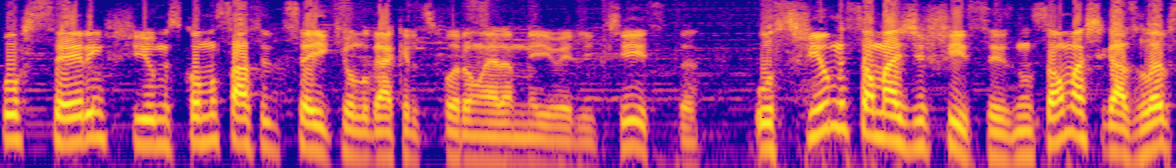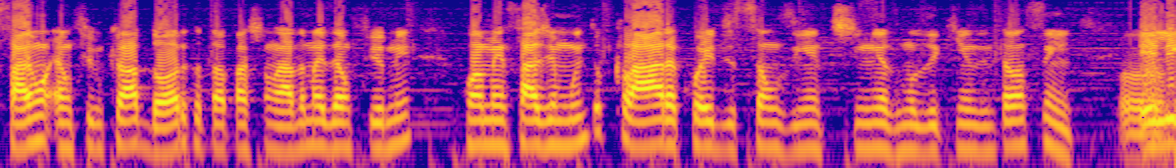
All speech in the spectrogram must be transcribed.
por serem filmes, como o Sassi disse aí, que o lugar que eles foram era meio elitista. Os filmes são mais difíceis, não são mastigados. Love Simon é um filme que eu adoro, que eu tô apaixonado, mas é um filme com uma mensagem muito clara, com ediçãozinha, tinha as musiquinhas. Então, assim, Uhum. ele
